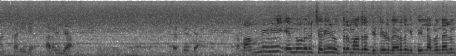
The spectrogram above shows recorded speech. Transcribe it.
ആൾക്കാരില്ല അറിയില്ല. തെറ്റില്ല. അപ്പം അമ്മിണി എന്നുള്ളൊരു ചെറിയൊരു ഉത്തരം മാത്രമേ കിട്ടിയുള്ളൂ. വേറെ ഒന്നും കിട്ടിയില്ല. അപ്പോൾ എന്തായാലും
